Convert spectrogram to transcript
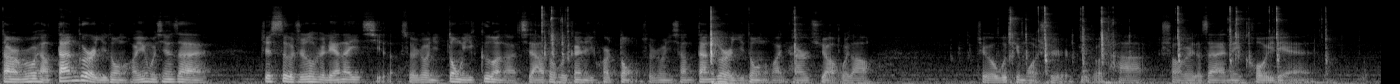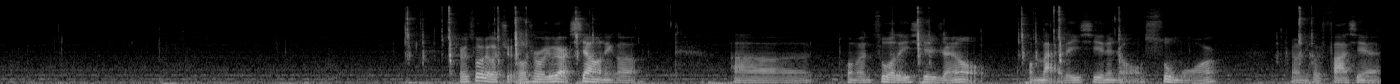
但是如果想单个移动的话，因为我现在这四个指头是连在一起的，所以说你动一个呢，其他都会跟着一块动。所以说你像单个移动的话，你还是需要回到这个物体模式，比如说它稍微的再内扣一点。其实做这个指头的时候，有点像那个，啊，我们做的一些人偶，我买的一些那种塑模，然后你会发现，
